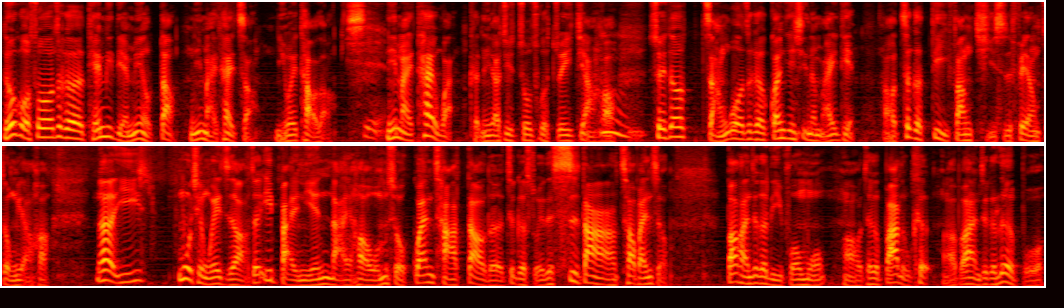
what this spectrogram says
如果说这个甜蜜点没有到，你买太早你会套牢，是你买太晚可能要去做出个追加哈。所以都掌握这个关键性的买点。好，这个地方其实非常重要哈。那以目前为止啊，这一百年来哈，我们所观察到的这个所谓的四大操盘手，包含这个李佛摩啊，这个巴鲁克啊，包含这个勒伯，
